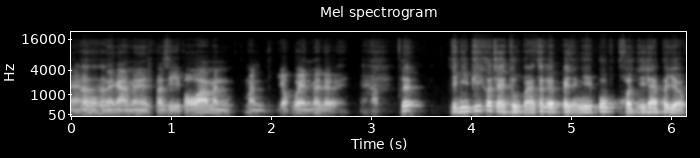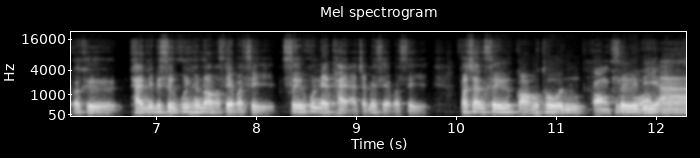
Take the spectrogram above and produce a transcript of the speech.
นะครับผมอ่าฮะในการ manage ภาษีเพราะว่ามันมันยกเว้นไปเลยนะครับแล้ว อย่างนี้พี่เข้าใจถูกไหมถ้าเกิดเป็นอย่างนี้ปุ๊บคนที่ได้ประโยชน์ก็คือแทนที่ไปซื้อหุ้นข้างนอกก็เสียภาษี ซื้อหุ้นในไทยอาจจะไม่เสียภาษี เพราะฉะนันซื้อกองทุนกองทุนซื้อรวม DR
